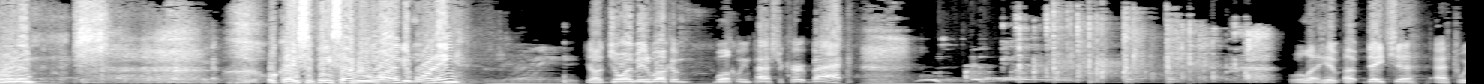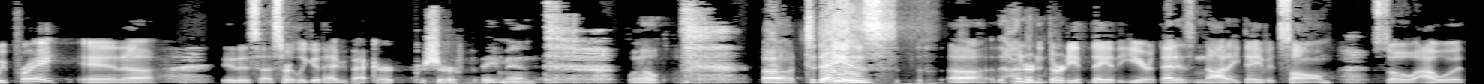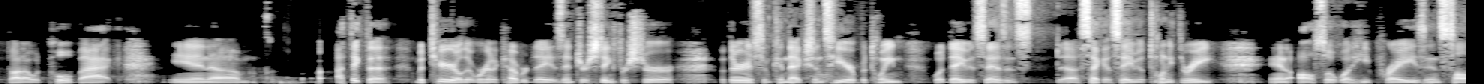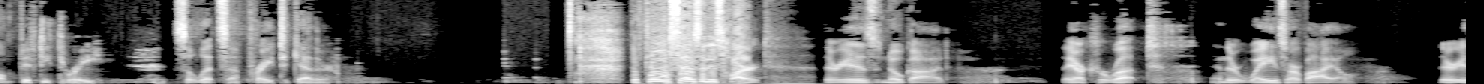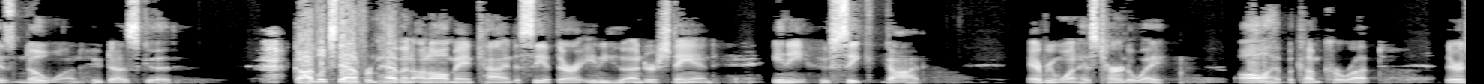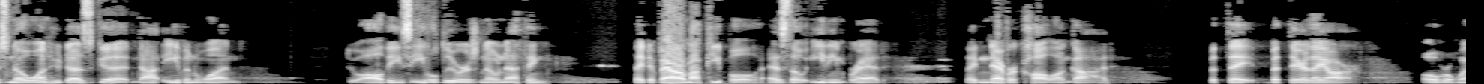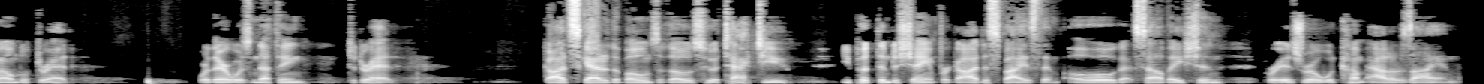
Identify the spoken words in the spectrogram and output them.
Morning. Well, grace and peace, everyone. Good morning. Y'all join me in welcome, welcoming Pastor Kurt back. We'll let him update you after we pray, and uh, it is uh, certainly good to have you back, Kurt, for sure. Amen. Well, uh, today is uh, the 130th day of the year. That is not a David psalm, so I would thought I would pull back. And um, I think the material that we're going to cover today is interesting for sure, but there is some connections here between what David says in uh, 2 Samuel 23 and also what he prays in Psalm 53. So let's uh, pray together. The fool says in his heart, There is no God. They are corrupt, and their ways are vile. There is no one who does good. God looks down from heaven on all mankind to see if there are any who understand, any who seek God. Everyone has turned away. All have become corrupt. There is no one who does good, not even one. Do all these evildoers know nothing? They devour my people as though eating bread. They never call on God. But they, but there they are, overwhelmed with dread, where there was nothing to dread. God scattered the bones of those who attacked you. You put them to shame, for God despised them. Oh, that salvation for Israel would come out of Zion.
